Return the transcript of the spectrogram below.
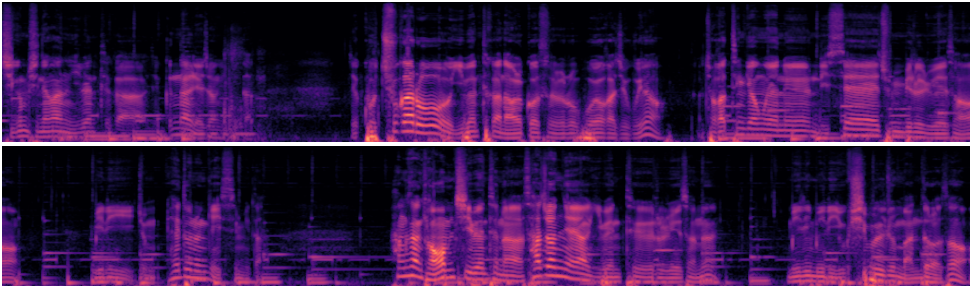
지금 진행하는 이벤트가 이제 끝날 예정입니다. 이제 곧 추가로 이벤트가 나올 것으로 보여가지고요. 저 같은 경우에는 리셋 준비를 위해서 미리 좀 해두는 게 있습니다. 항상 경험치 이벤트나 사전 예약 이벤트를 위해서는 미리미리 60을 좀 만들어서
